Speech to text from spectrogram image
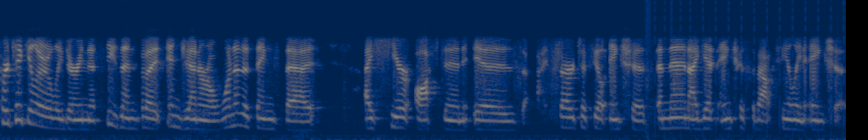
particularly during this season, but in general, one of the things that I hear often is I start to feel anxious and then I get anxious about feeling anxious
